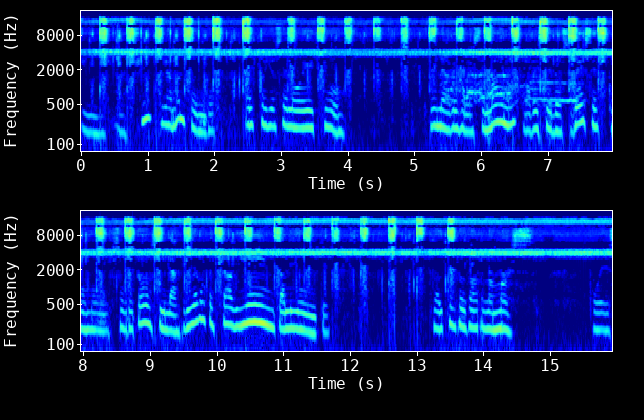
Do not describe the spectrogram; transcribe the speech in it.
Y así la mantengo. Esto yo se lo he hecho una vez a la semana, a veces dos veces, como sobre todo si la riego que está bien caliente, que hay que regarla más, pues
